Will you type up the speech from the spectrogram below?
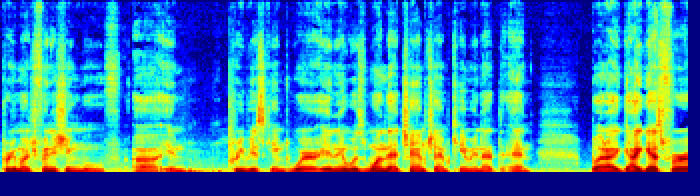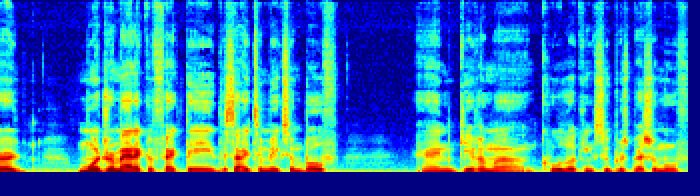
pretty much finishing move uh, in previous games where and it was one that Cham Cham came in at the end. But I, I guess for more dramatic effect, they decided to mix them both and give him a cool looking super special move.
